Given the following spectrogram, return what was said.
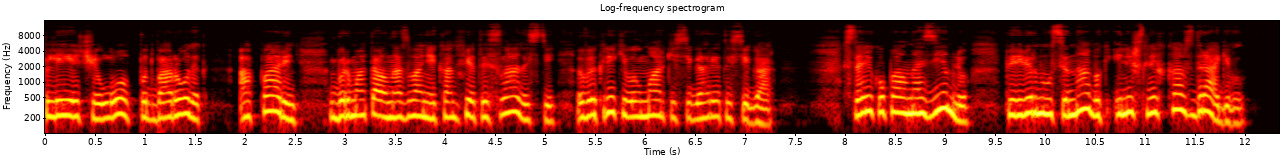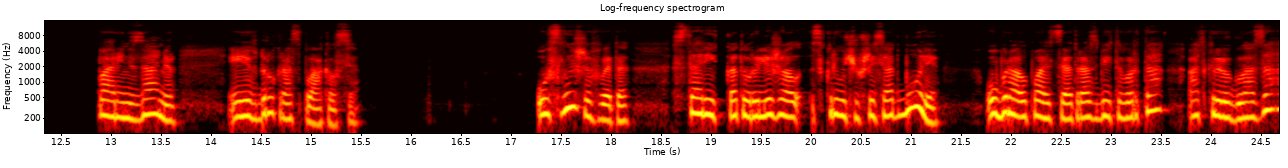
плечи, лоб, подбородок, а парень бормотал названия конфет и сладостей, выкрикивал марки сигарет и сигар. Старик упал на землю, перевернулся на бок и лишь слегка вздрагивал. Парень замер и вдруг расплакался. Услышав это, старик, который лежал, скрючившись от боли, убрал пальцы от разбитого рта, открыл глаза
